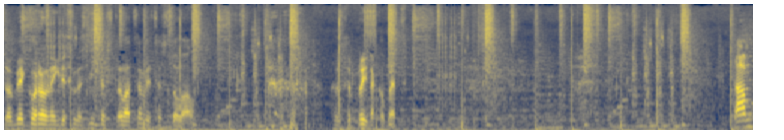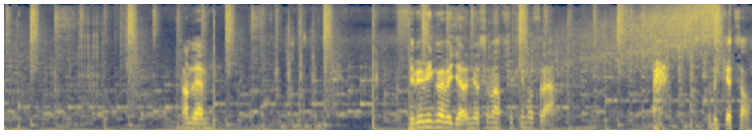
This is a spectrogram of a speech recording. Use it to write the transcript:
době korony, kdy se nesmí cestovat, jsem vycestoval. Jdu se projít na kopec. Tam. Tam jdem. Kdyby mě nikdo neviděl, měl jsem vás všechny moc rád. To bych kecal.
